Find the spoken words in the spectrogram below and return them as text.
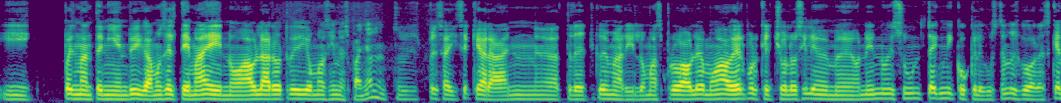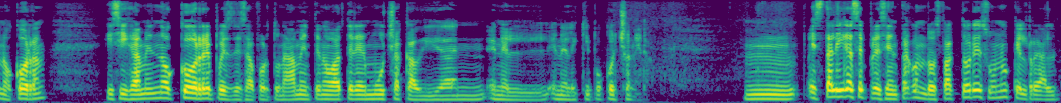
y pues manteniendo digamos el tema de no hablar otro idioma sino español. Entonces pues ahí se quedará en el Atlético de Madrid lo más probable. Vamos a ver porque el Cholo Simeone no es un técnico que le gustan los jugadores que no corran y si James no corre, pues desafortunadamente no va a tener mucha cabida en, el, equipo colchonero. Mm, esta liga se presenta con dos factores. Uno, que el Real,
